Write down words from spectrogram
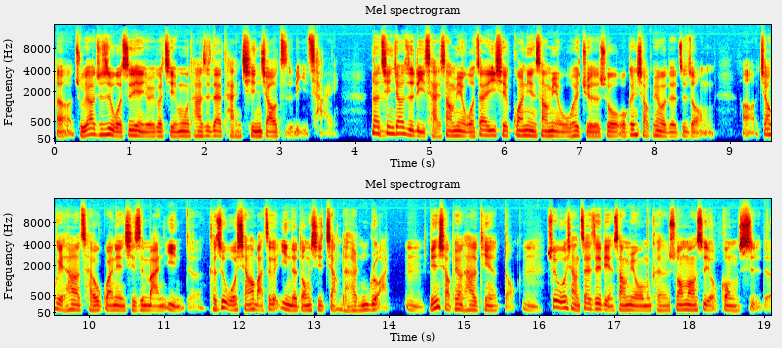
呃，主要就是我之前有一个节目，他是在谈青椒子理财。那青椒子理财上面，我在一些观念上面，我会觉得说我跟小朋友的这种。呃，教给他的财务观念其实蛮硬的，可是我想要把这个硬的东西讲得很软，嗯，连小朋友他都听得懂，嗯，所以我想在这点上面，我们可能双方是有共识的，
